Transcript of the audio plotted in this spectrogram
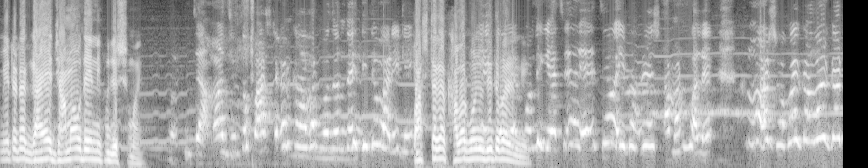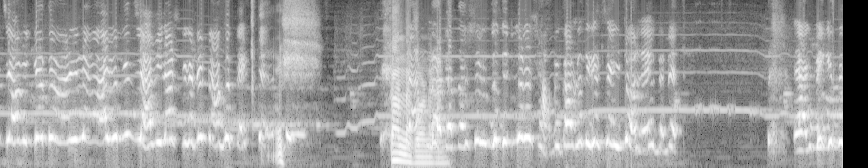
মেয়েটা গায়ে জামাও দেয়নি পুজোর সময়। পাঁচ টাকার খাবার দিতে পারিনি। পাঁচ টাকার খাবার পর্যন্ত দিতে পারেননি? কোথায় গেছে এসে ওইভাবে আমার বলে আমার সবাই খাবার খাচ্ছে আমি খেতে পারি না আমি কি যাবি না সেখানে ঠাকুর দেখতে। কান্না করো না। করে সাপে কামড়ে দিয়েছে এই টলে এখানে এক বিঘিতে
